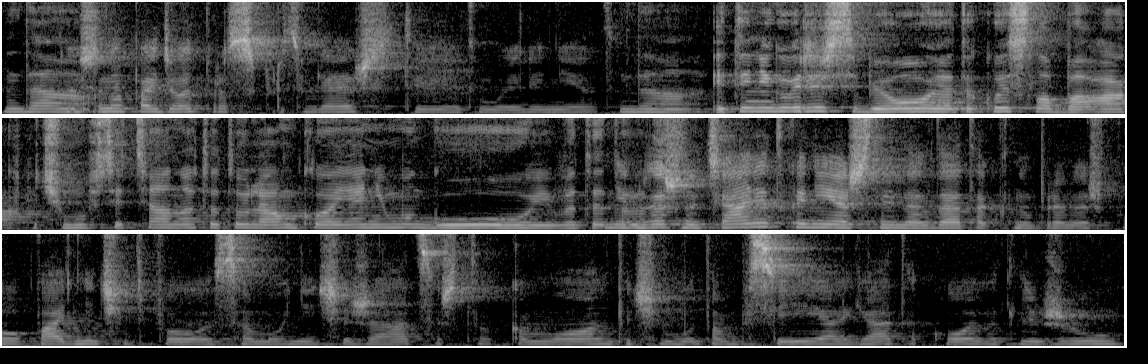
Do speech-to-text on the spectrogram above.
Да. То есть оно пойдет, просто сопротивляешься ты этому или нет. Да. И ты не говоришь себе, о, я такой слабак, почему все тянут эту лямку, а я не могу, и вот это. Не, ну, знаешь, ну тянет, конечно, иногда так, ну прям, знаешь, поупадничать, по самоуничижаться, что, come on, почему там все, а я такой вот лежу.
